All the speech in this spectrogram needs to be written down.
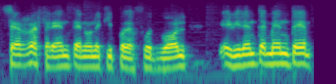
ser referente en un equipo de fútbol. Evidentemente,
